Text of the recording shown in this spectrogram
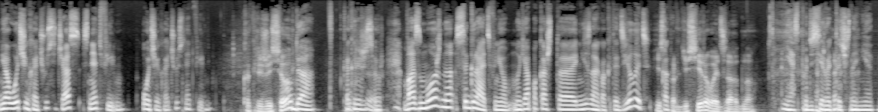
Я очень хочу сейчас снять фильм. Очень хочу снять фильм. Как режиссер? Да, как Ух ты. режиссер. Возможно, сыграть в нем, но я пока что не знаю, как это делать. И Как... спродюсировать заодно. Нет, спродюсировать точно нет.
